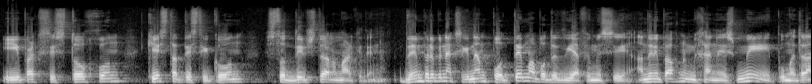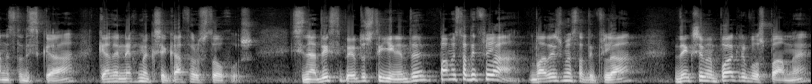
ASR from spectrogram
η ύπαρξη στόχων και στατιστικών στο digital marketing. Δεν πρέπει να ξεκινάμε ποτέ με από τη διαφήμιση αν δεν υπάρχουν μηχανισμοί που μετράνε στατιστικά και αν δεν έχουμε ξεκάθαρους στόχους. Στην αντίθετη περίπτωση, τι γίνεται, πάμε στα τυφλά. Βαδίζουμε στα τυφλά, δεν ξέρουμε πού ακριβώς πάμε.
